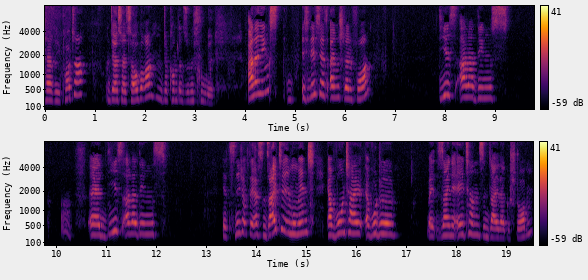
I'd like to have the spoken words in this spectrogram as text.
Harry, Potter und der ist ein Zauberer und der kommt an so eine Schule. Allerdings, ich lese jetzt eine Stelle vor. Die ist allerdings. Ah, äh, die ist allerdings Jetzt nicht auf der ersten Seite. Im Moment, er wohnt halt, er wurde, weil seine Eltern sind leider gestorben.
